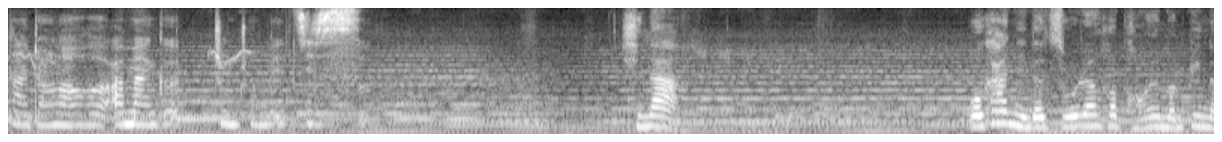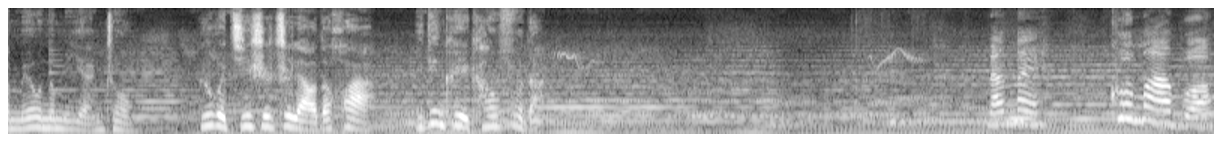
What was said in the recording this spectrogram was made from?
大长老和阿曼哥正准备祭祀。希娜，我看你的族人和朋友们病得没有那么严重，如果及时治疗的话，一定可以康复的。南美、坤木阿伯，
